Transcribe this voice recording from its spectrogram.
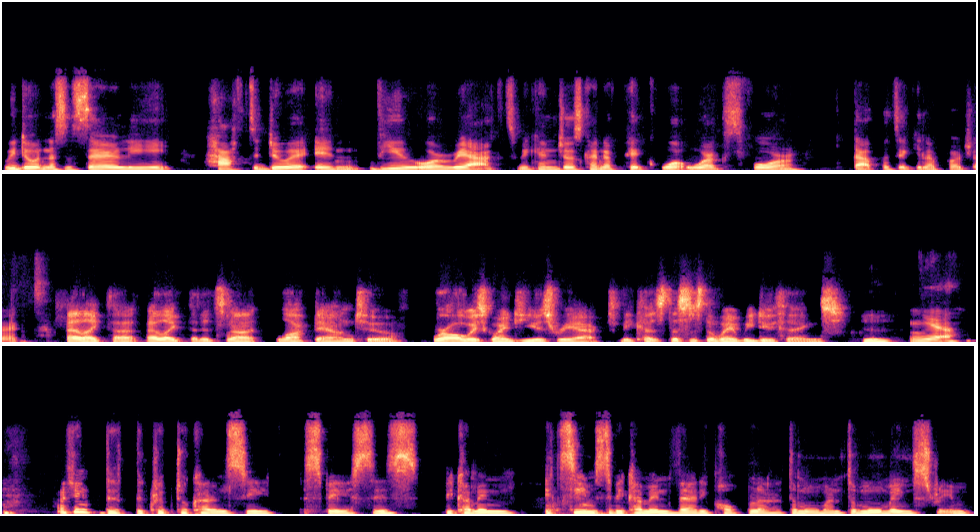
we don't necessarily have to do it in Vue or React. We can just kind of pick what works for that particular project. I like that. I like that it's not locked down to we're always going to use React because this is the way we do things. Mm. Yeah. I think that the cryptocurrency space is becoming it seems to be becoming very popular at the moment and more mainstream.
